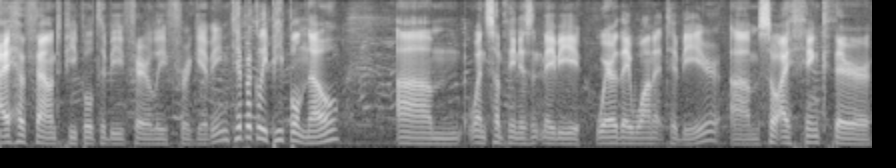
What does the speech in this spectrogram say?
I have found people to be fairly forgiving. Typically, people know um, when something isn't maybe where they want it to be. Um, so I think they're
